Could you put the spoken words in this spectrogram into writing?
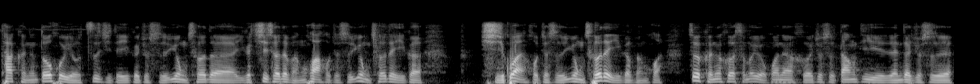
它可能都会有自己的一个就是用车的一个汽车的文化，或者是用车的一个习惯，或者是用车的一个文化。这可能和什么有关呢？和就是当地人的就是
